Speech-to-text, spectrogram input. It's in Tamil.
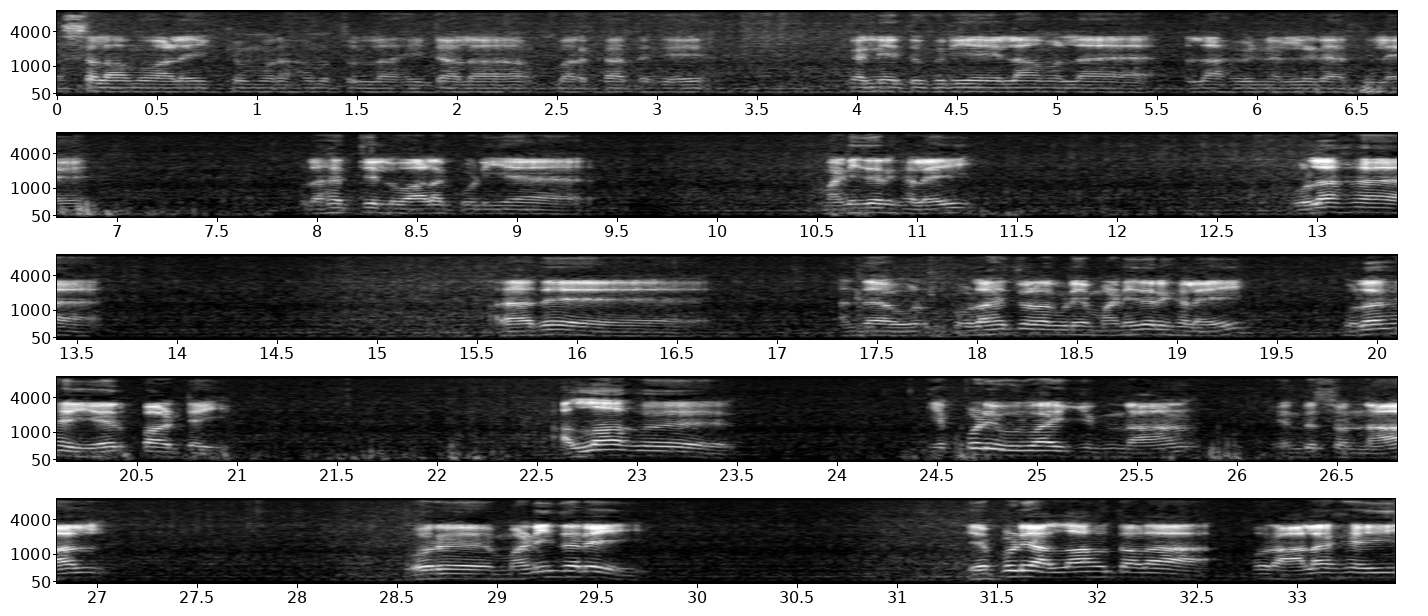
அஸ்ஸலாமு வலைக்கம் வரமத்துல்லாஹி தாலா பரக்காத்துக்கு கண்ணியத்துக்குரிய எல்லாம் அல்லாஹுவின் நல்லிடத்திலே உலகத்தில் வாழக்கூடிய மனிதர்களை உலக அதாவது அந்த உ- உலகத்தில் வாழக்கூடிய மனிதர்களை உலக ஏற்பாட்டை அல்லாஹு எப்படி உருவாக்கின்றான் என்று சொன்னால் ஒரு மனிதரை எப்படி அல்லாஹு தாலா ஒரு அழகை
